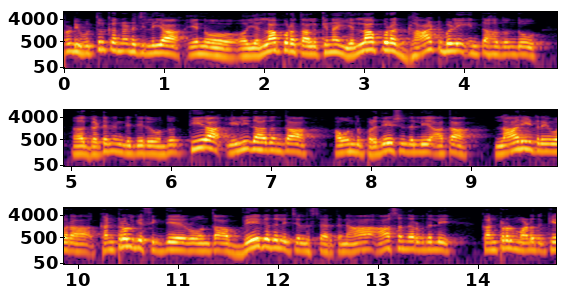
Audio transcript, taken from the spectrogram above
ನೋಡಿ, ಉತ್ತರ ಕನ್ನಡ ಜಿಲ್ಲೆಯ ಏನು ಯಲ್ಲಾಪುರ ತಾಲೂಕಿನ ಯಲ್ಲಾಪುರ ಘಾಟ್ ಬಳಿ ಇಂತಹದೊಂದು ಘಟನೆ ನಡೆದಿರುವಂಥ ತೀರಾ ಇಳಿದಾದಂಥ ಆ ಒಂದು ಪ್ರದೇಶದಲ್ಲಿ ಆತ ಲಾರಿ ಡ್ರೈವರ್ ಆ ಕಂಟ್ರೋಲ್ಗೆ ಸಿಗದೇ ಇರುವಂಥ ವೇಗದಲ್ಲಿ ಚಲಿಸ್ತಾ ಇರ್ತಾನೆ. ಆ ಆ ಸಂದರ್ಭದಲ್ಲಿ ಕಂಟ್ರೋಲ್ ಮಾಡೋದಕ್ಕೆ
